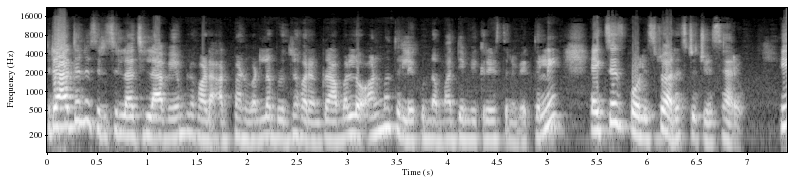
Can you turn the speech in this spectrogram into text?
రాజన్న సిరిసిల్ల జిల్లా వేములవాడ అర్బన్ మండలం రుద్రవరం గ్రామంలో అనుమతులు లేకుండా మద్యం విక్రయిస్తున్న వ్యక్తుల్ని ఎక్సైజ్ పోలీసులు అరెస్టు చేశారు. ఈ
